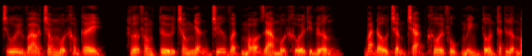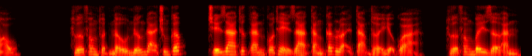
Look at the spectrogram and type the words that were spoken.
Chui vào trong một khóm cây, Hứa Phong từ trong nhẫn chữ vật mò ra một khối thịt nướng, bắt đầu chậm chạp khôi phục mình tổn thất lượng máu. Hứa Phong thuật nấu nướng đã trung cấp, chế ra thức ăn có thể gia tăng các loại tạm thời hiệu quả, Hứa Phong bây giờ ăn,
